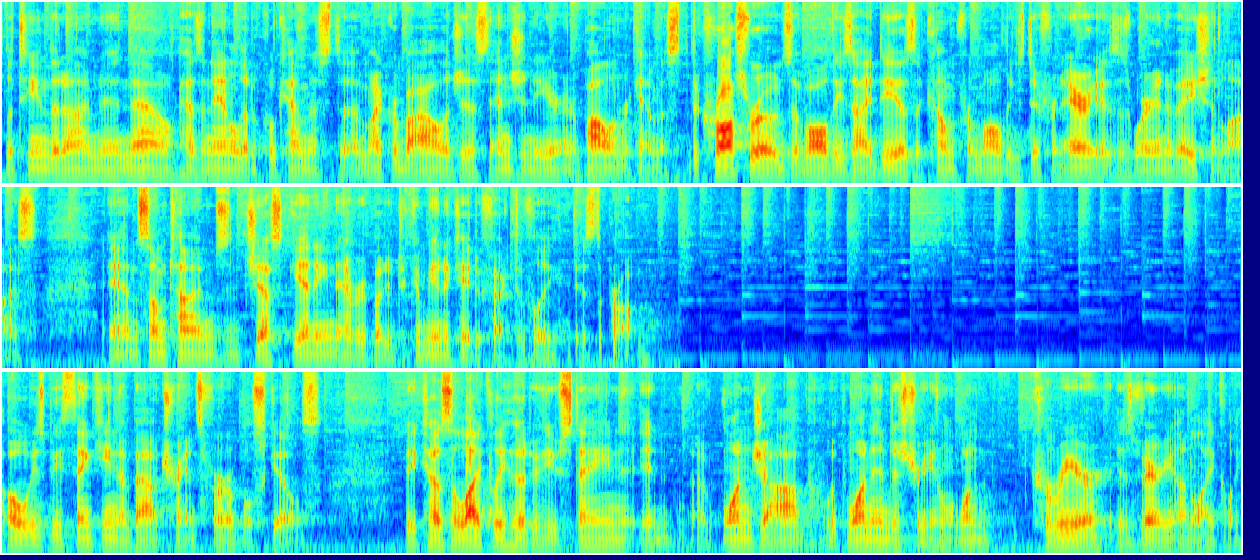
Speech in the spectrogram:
The team that I'm in now has an analytical chemist, a microbiologist, engineer, and a polymer chemist. The crossroads of all these ideas that come from all these different areas is where innovation lies. And sometimes just getting everybody to communicate effectively is the problem. Always be thinking about transferable skills because the likelihood of you staying in uh, one job with one industry and one career is very unlikely.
